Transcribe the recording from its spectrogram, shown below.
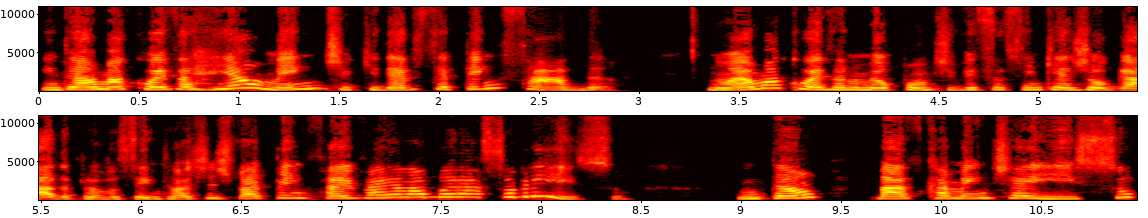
Então é uma coisa realmente que deve ser pensada. Não é uma coisa, no meu ponto de vista, assim, que é jogada para você. Então a gente vai pensar e vai elaborar sobre isso. Então, basicamente é isso.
